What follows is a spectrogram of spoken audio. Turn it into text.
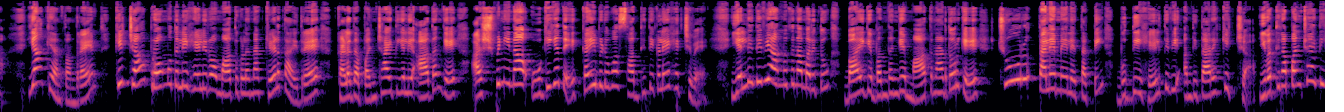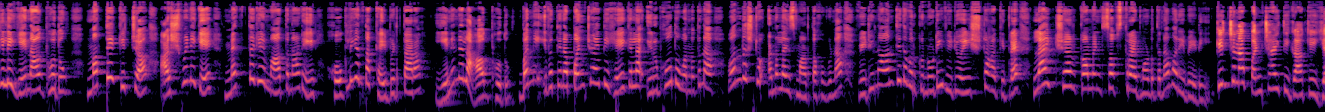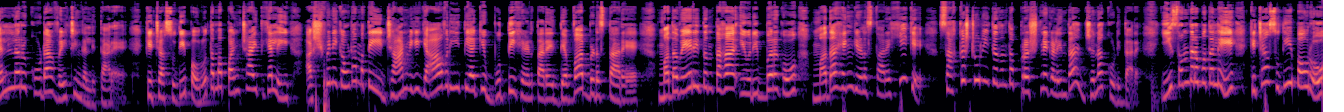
ಯಾಕೆ ಅಂತಂದ್ರೆ, ಕಿಚ್ಚ ಪ್ರೋಮೋದಲ್ಲಿ ಹೇಳಿರೋ ಮಾತುಗಳನ್ನ ಕೇಳ್ತಾ ಇದ್ರೆ ಕಳೆದ ಪಂಚಾಯಿತಿಯಲ್ಲಿ ಆದಂಗೆ ಅಶ್ವಿನಿನ ಉಗಿಯದೆ ಕೈ ಬಿಡುವ ಸಾಧ್ಯತೆಗಳೇ ಹೆಚ್ಚಿವೆ. ಎಲ್ಲಿದ್ದೀವಿ ಅನ್ನೋದನ್ನ ಮರೆತು ಬಾಯಿಗೆ ಬಂದಂಗೆ ಮಾತನಾಡಿದವ್ರಿಗೆ ಚೂರು ತಲೆ ಮೇಲೆ ತಟ್ಟಿ ಬುದ್ಧಿ ಹೇಳ್ತೀವಿ ಅಂದಿದ್ದಾರೆ ಕಿಚ್ಚ. ಇವತ್ತಿನ ಪಂಚಾಯಿತಿಯಲ್ಲಿ ಏನಾಗ್ಬೋದು? ಮತ್ತೆ ಕಿಚ್ಚ ಅಶ್ವಿನಿಗೆ ಮೆತ್ತಗೆ ಮಾತನಾಡಿ ಹೋಗ್ಲಿ ಅಂತ ಕೈ ಬಿಡ್ತಾರಾ? ಏನೇನೆಲ್ಲ ಆಗ್ಬಹುದು ಬನ್ನಿ ಇವತ್ತಿನ ಪಂಚಾಯಿತಿ ಹೇಗೆಲ್ಲ ಇರಬಹುದು ಅನ್ನೋದನ್ನ ಒಂದಷ್ಟು ಅನಲೈಸ್ ಮಾಡ್ತಾ ಹೋಗೋಣ. ವಿಡಿಯೋನ ಅಂತ್ಯದವರೆಗೂ ನೋಡಿ, ವಿಡಿಯೋ ಇಷ್ಟ ಆಗಿದ್ರೆ ಲೈಕ್ ಶೇರ್ ಕಾಮೆಂಟ್ ಸಬ್ಸ್ಕ್ರೈಬ್ ಮಾಡೋದನ್ನ ಮರಿಬೇಡಿ. ಕಿಚ್ಚನ ಪಂಚಾಯಿತಿಗಾಗಿ ಎಲ್ಲರೂ ಕೂಡ ವೇಟಿಂಗ್ ಅಲ್ಲಿದ್ದಾರೆ. ಕಿಚ್ಚ ಸುದೀಪ್ ಅವರು ತಮ್ಮ ಪಂಚಾಯಿತಿಯಲ್ಲಿ ಅಶ್ವಿನಿ ಗೌಡ ಮತ್ತೆ ಈ ಜಾನ್ವಿಗೆ ಯಾವ ರೀತಿಯಾಗಿ ಬುದ್ಧಿ ಹೇಳ್ತಾರೆ, ದೆವ್ವ ಬಿಡಿಸ್ತಾರೆ, ಮದವೇರಿದಂತಹ ಇವರಿಬ್ಬರಿಗೂ ಮದ ಹೆಂಗ್ ಇಳಿಸ್ತಾರೆ, ಹೀಗೆ ಸಾಕಷ್ಟು ರೀತಿಯಾದಂತಹ ಪ್ರಶ್ನೆಗಳಿಂದ ಜನ ಕೂಡಿದ್ದಾರೆ. ಈ ಸಂದರ್ಭದಲ್ಲಿ ಕಿಚ ಸುದೀಪ್ ಅವರು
